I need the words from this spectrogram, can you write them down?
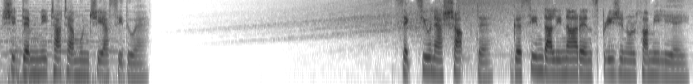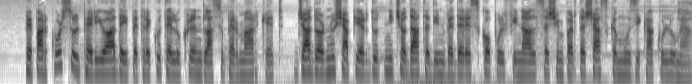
și demnitatea muncii asidue. Secțiunea 7. Găsind alinare în sprijinul familiei. Pe parcursul perioadei petrecute lucrând la supermarket, Jador nu și-a pierdut niciodată din vedere scopul final să-și împărtășească muzica cu lumea.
